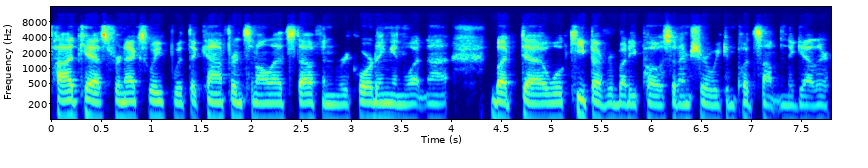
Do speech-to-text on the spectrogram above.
podcast for next week with the conference and all that stuff and recording and whatnot. But uh, we'll keep everybody posted. I'm sure we can put something together.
